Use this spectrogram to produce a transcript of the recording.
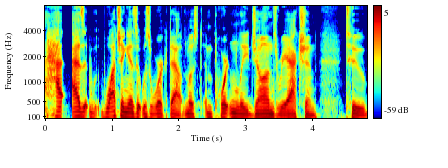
ha- as it, watching as it was worked out. Most importantly, Jon's reaction to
